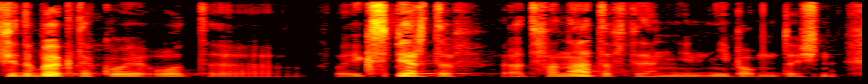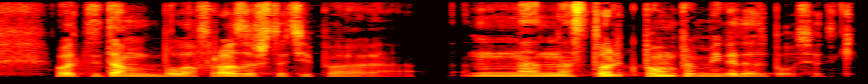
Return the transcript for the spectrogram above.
фидбэк такой от э, экспертов, от фанатов, не, не помню точно. Вот, и там была фраза, что типа на, настолько, по-моему, про Megadeth был все-таки.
